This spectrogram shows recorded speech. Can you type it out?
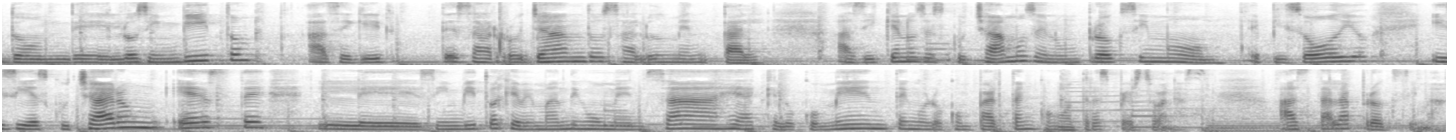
donde los invito a seguir desarrollando salud mental. Así que nos escuchamos en un próximo episodio y si escucharon este, les invito a que me manden un mensaje, a que lo comenten o lo compartan con otras personas. Hasta la próxima.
